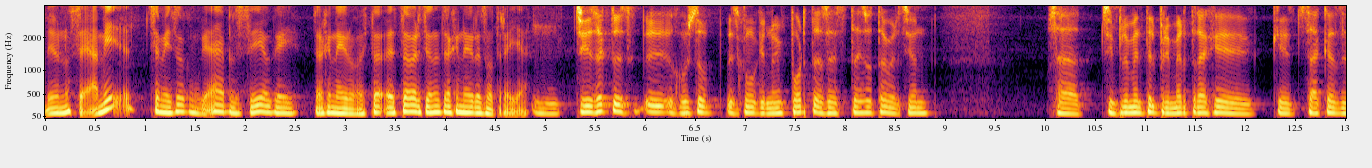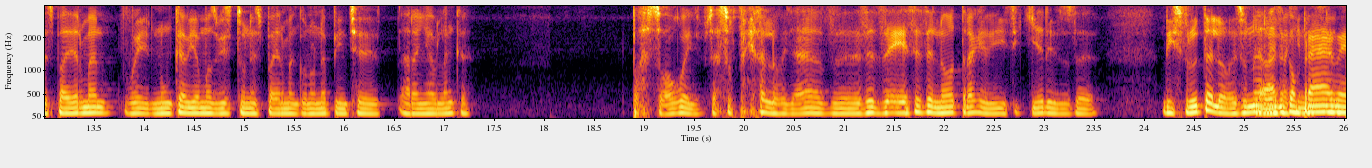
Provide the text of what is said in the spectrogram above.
Yo no sé. A mí se me hizo como que, ah, pues sí, ok. Traje negro. Esta, esta versión de traje negro es otra ya. Sí, exacto. Es, eh, justo es como que no importa. O sea, esta es otra versión. O sea, simplemente el primer traje que sacas de Spider-Man, güey, nunca habíamos visto un Spider-Man con una pinche araña blanca. Pasó, güey. O sea, supéralo. Ya. O sea, ese, es- ese es el nuevo traje. Y si quieres, o sea, disfrútalo. Es una Lo vas a comprar, güey.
